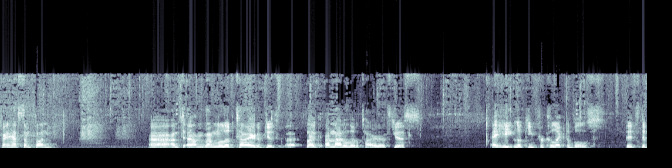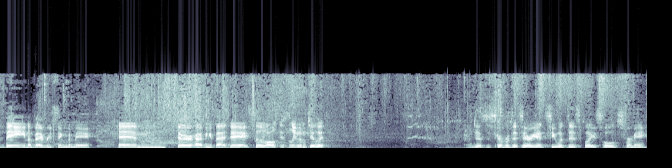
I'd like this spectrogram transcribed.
trying to have some fun. Uh, I'm, I'm I'm a little tired of just uh, like I'm not a little tired. It's just I hate looking for collectibles. It's the bane of everything to me, and they're having a bad day, so I'll just leave them to it. I'll just discover this area and see what this place holds for me.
